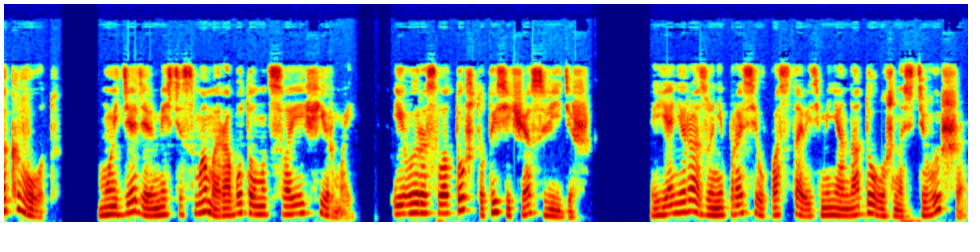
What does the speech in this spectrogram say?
Так вот, мой дядя вместе с мамой работал над своей фирмой, и выросло то, что ты сейчас видишь. Я ни разу не просил поставить меня на должность выше,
